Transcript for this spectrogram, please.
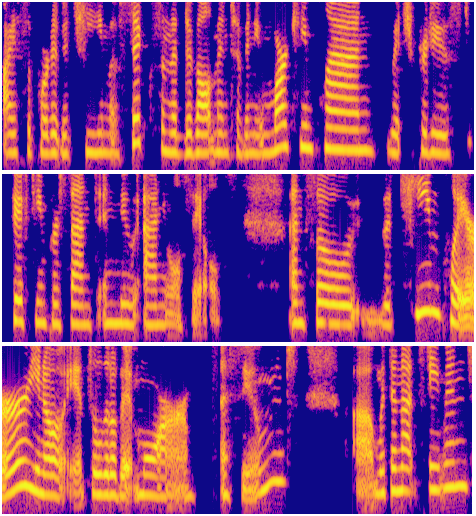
I supported a team of six in the development of a new marketing plan, which produced 15% in new annual sales. And so the team player, you know, it's a little bit more assumed um, within that statement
